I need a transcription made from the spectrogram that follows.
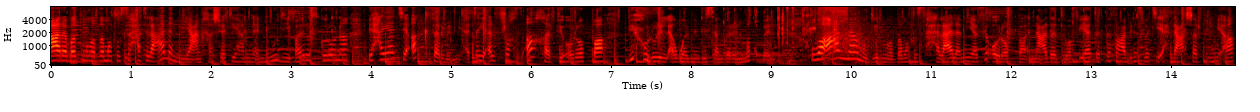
أعربت منظمة الصحة العالمية عن خشيتها من أن يودي فيروس كورونا بحياة أكثر من 200 ألف شخص آخر في أوروبا بحلول الأول من ديسمبر المقبل. وأعلن مدير منظمة الصحة العالمية في أوروبا أن عدد الوفيات ارتفع بنسبة 11% في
